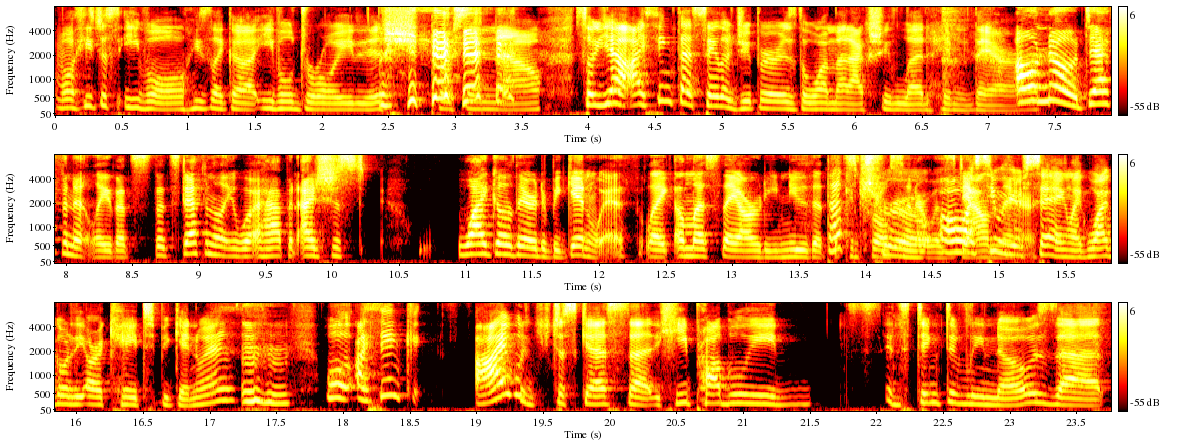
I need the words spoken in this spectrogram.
Well, he's just evil. He's like a evil droid-ish person now. So yeah, I think that Sailor Jupiter is the one that actually led him there. Oh no, definitely. That's that's definitely what happened. I just why go there to begin with? Like unless they already knew that That's the control true. center was oh, down I see what there. you're saying. Like, why go to the arcade to begin with? Mm-hmm. Well, I think I would just guess that he probably instinctively knows that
